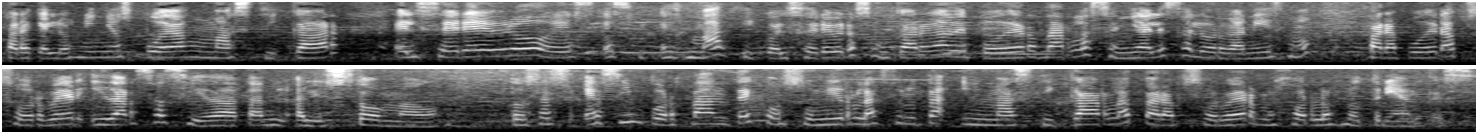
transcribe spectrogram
para que los niños puedan masticar, el cerebro es, es mágico, el cerebro se encarga de poder dar las señales al organismo para poder absorber y dar saciedad al estómago. Entonces es importante consumir la fruta y masticarla para absorber mejor los nutrientes.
